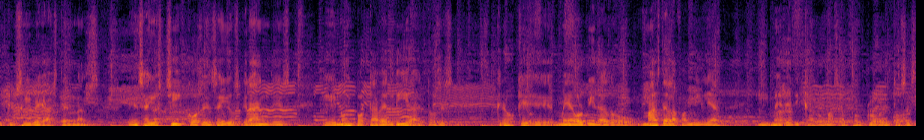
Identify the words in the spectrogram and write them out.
inclusive hasta en los ensayos chicos, ensayos grandes, no importaba el día, entonces creo que me he olvidado más de la familia y me he dedicado más al folclore. Entonces,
